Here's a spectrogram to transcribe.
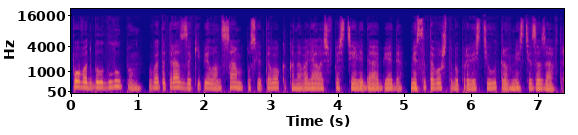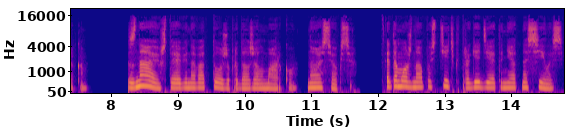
Повод был глупым. В этот раз закипел он сам после того, как она валялась в постели до обеда, вместо того, чтобы провести утро вместе за завтраком. «Знаю, что я виноват тоже», — продолжал Марко, но осекся. «Это можно опустить, к трагедии это не относилось.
